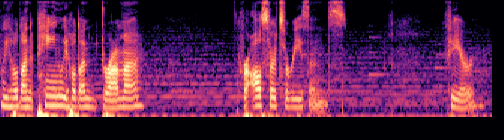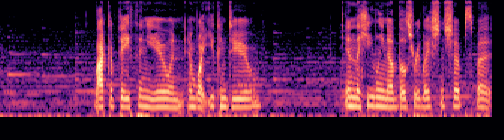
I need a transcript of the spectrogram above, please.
we hold on to pain, we hold on to drama for all sorts of reasons. Fear, lack of faith in you and, and what you can do in the healing of those relationships, but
